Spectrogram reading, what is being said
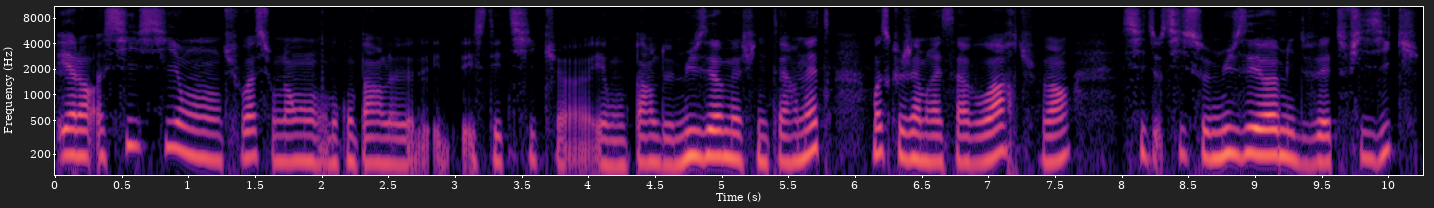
Et alors, si, si on, tu vois, si on, on- donc on parle esthétique et on parle de muséum of Internet, moi, ce que j'aimerais savoir, tu vois, si, si ce muséum, il devait être physique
